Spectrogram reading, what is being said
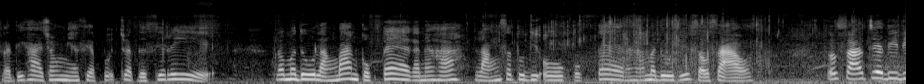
สวัสดีค่ะ ช่องเมียเสียปุ๊จวดเดอะซีรีส์เรามาดูหลังบ้านกกแต้กันนะคะ หลังสตูดิโอกกแต้นะคะ มาดูที่สาวสาวสาวสาวๆ JDD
